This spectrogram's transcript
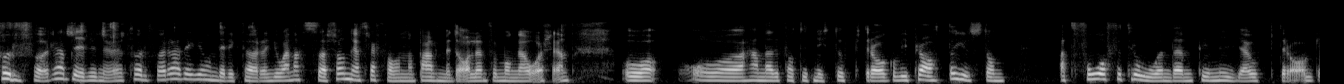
förrförra blir det nu, förrförra regiondirektören Johan Assarsson. Jag träffade honom på Almedalen för många år sedan. Och, och han hade fått ett nytt uppdrag och vi pratade just om att få förtroenden till nya uppdrag.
